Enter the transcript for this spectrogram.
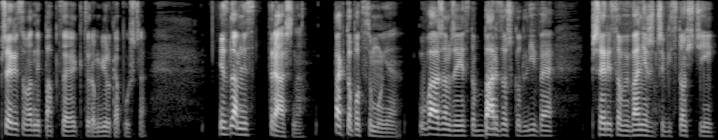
przerysowanej papce, którą Julka puszcza. Jest dla mnie straszna. Tak to podsumuję. Uważam, że jest to bardzo szkodliwe przerysowywanie rzeczywistości.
